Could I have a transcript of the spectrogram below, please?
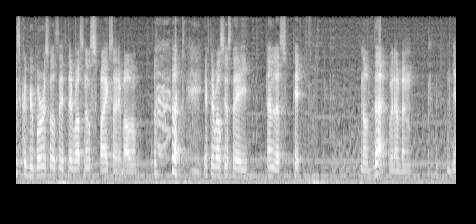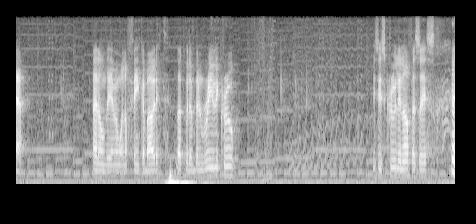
This could be worse was if there was no spikes at the bottom. like if there was just a endless pit. Now that would have been yeah. I don't even want to think about it. That would have been really cruel. This is cruel enough as is.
